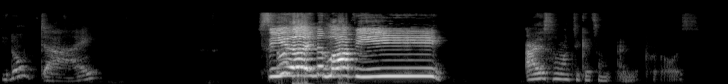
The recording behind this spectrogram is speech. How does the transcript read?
You don't die. See ya in the lobby. I just want to get some ender pearls.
